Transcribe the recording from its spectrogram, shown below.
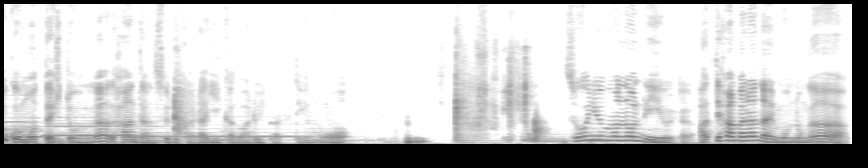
力を持った人が判断するからいいか悪いかっていうのをうんそういうものに当てはまらないものが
